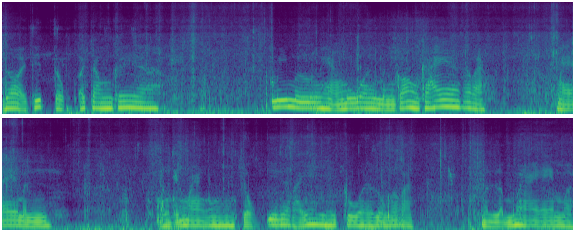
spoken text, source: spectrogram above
Rồi tiếp tục ở trong cái uh, mí mương hàng mua thì mình có một cái á các bạn. Ngay đây mình mình cũng mang con chuột với cái bẫy như cua luôn các bạn. Mình lụm hai em rồi.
